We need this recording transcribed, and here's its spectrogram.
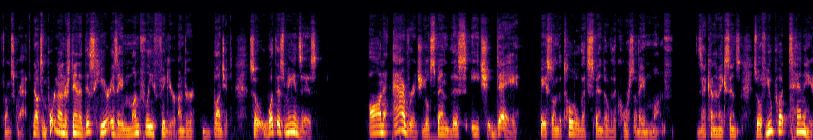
from scratch. Now it's important to understand that this here is a monthly figure under budget. So what this means is on average, you'll spend this each day based on the total that's spent over the course of a month. Does that kind of make sense? So if you put 10 here,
